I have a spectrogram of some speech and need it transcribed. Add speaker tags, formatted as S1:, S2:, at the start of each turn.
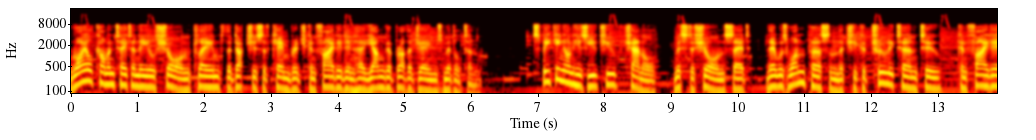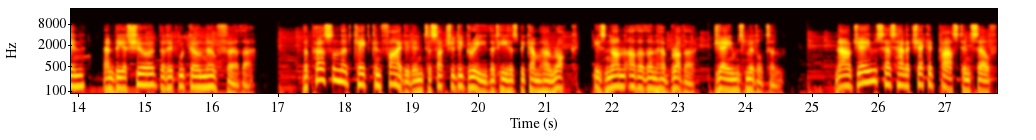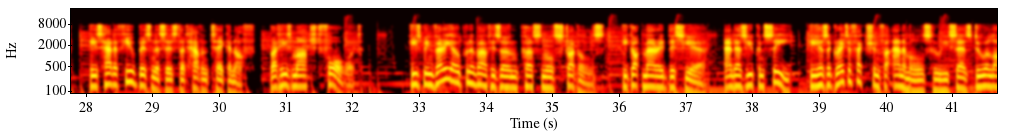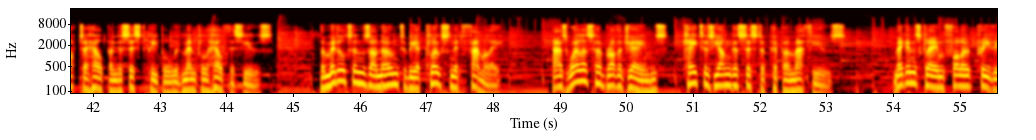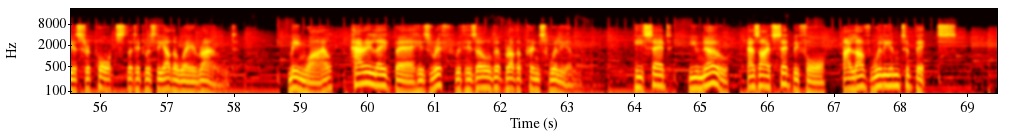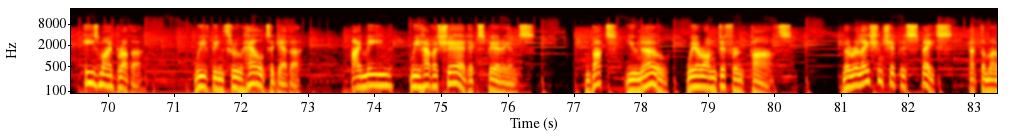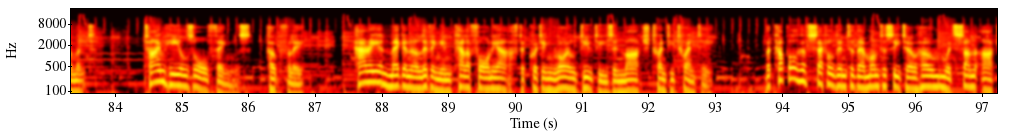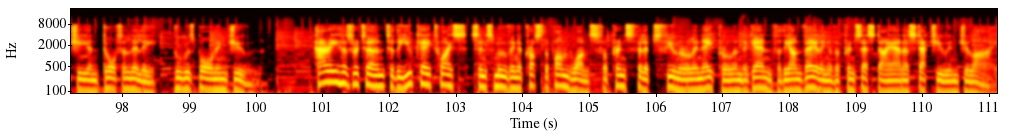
S1: Royal commentator Neil Sean claimed the Duchess of Cambridge confided in her younger brother James Middleton. Speaking on his YouTube channel, Mr. Sean said, there was one person that she could truly turn to, confide in, and be assured that it would go no further. The person that Kate confided in to such a degree that he has become her rock, is none other than her brother, James Middleton. Now James has had a checkered past himself, he's had a few businesses that haven't taken off, but he's marched forward. He's been very open about his own personal struggles, he got married this year, and as you can see, he has a great affection for animals who he says do a lot to help and assist people with mental health issues. The Middletons are known to be a close-knit family. As well as her brother James, Kate has younger sister Pippa Matthews. Meghan's claim followed previous reports that it was the other way round. Meanwhile, Harry laid bare his rift with his older brother Prince William. He said, You know, as I've said before, I love William to bits. He's my brother. We've been through hell together. I mean, we have a shared experience. But, you know, we're on different paths. The relationship is space, at the moment. Time heals all things, hopefully. Harry and Meghan are living in California after quitting royal duties in March 2020. The couple have settled into their Montecito home with son Archie and daughter Lily, who was born in June. Harry has returned to the UK twice since moving across the pond once for Prince Philip's funeral in April and again for the unveiling of a Princess Diana statue in July.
